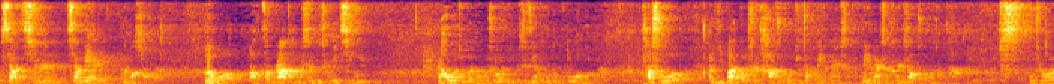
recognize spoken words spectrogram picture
像情人、像恋人那么好。问我啊，怎么让他们升级成为情侣？然后我就问他，我说你们之间互动多吗？他说啊，一般都是他主动去找那个男生，那个男生很少主动找他。我说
